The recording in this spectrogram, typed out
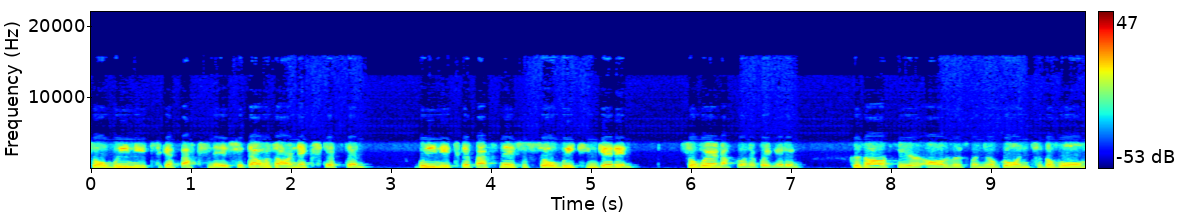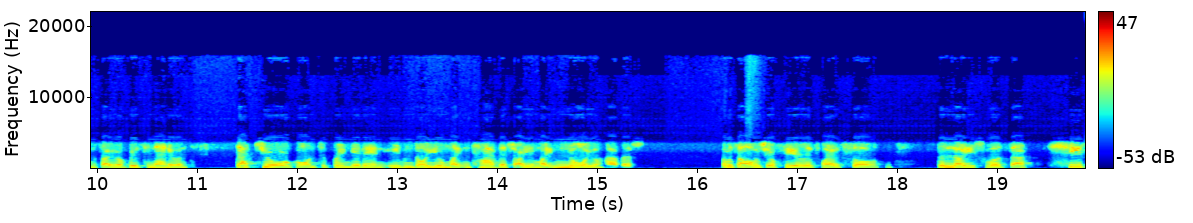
so we need to get vaccinated. That was our next step then. We need to get vaccinated so we can get in. So we're not going to bring it in. Because our fear always when you're going to the homes or you're visiting anyone, that you're going to bring it in even though you mightn't have it or you might know you have it. That was always your fear as well. So the light was that she's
